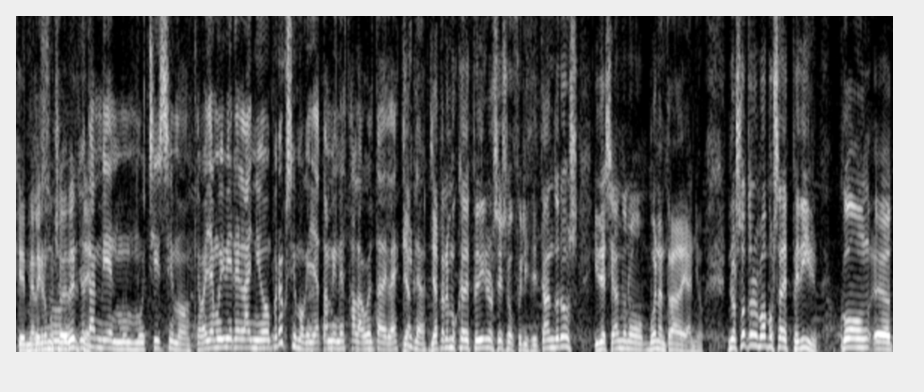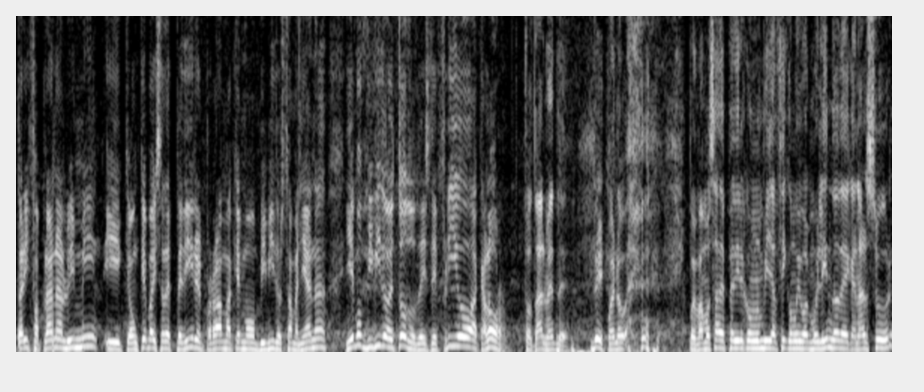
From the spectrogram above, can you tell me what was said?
que me alegro mucho de verte. Yo también, mu- muchísimo. Que vaya muy bien el año próximo, que ya también está a la vuelta de la esquina. ya tenemos que despedirnos eso, felicitándonos y deseándonos buena entrada de año. Nosotros nos vamos a despedir con eh, tarifa plana, Luismi, y con qué vais a despedir el programa que hemos vivido esta mañana. Y hemos vivido de todo, desde frío a calor. Totalmente. De- Bueno, pues vamos a despedir con un villancico muy, muy lindo de Canal Sur,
